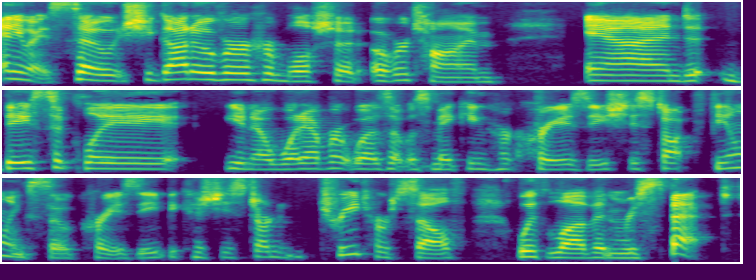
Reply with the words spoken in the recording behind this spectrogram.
anyway, so she got over her bullshit over time. And basically, you know, whatever it was that was making her crazy, she stopped feeling so crazy because she started to treat herself with love and respect,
